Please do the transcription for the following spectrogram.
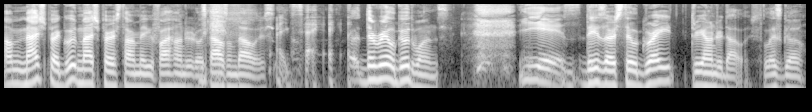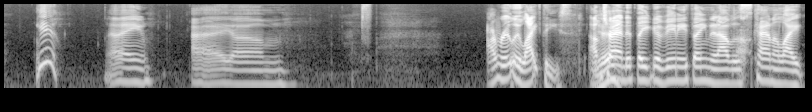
A match pair, good match pairs start maybe five hundred or thousand dollars. Exactly. The real good ones. Yes. These are still great. Three hundred dollars. Let's go. Yeah. I I um I really like these. I'm Yeah. trying to think of anything that I was kind of like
